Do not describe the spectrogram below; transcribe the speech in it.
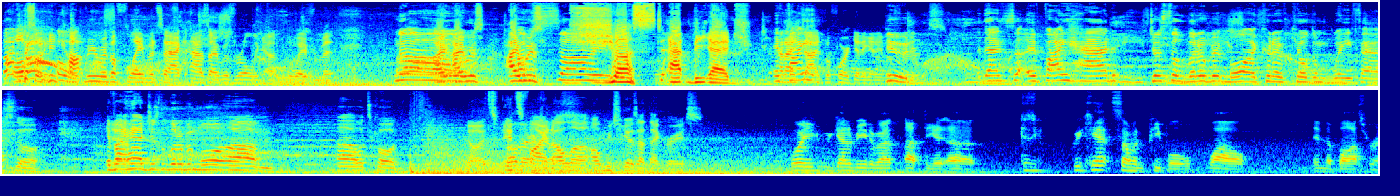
Let's Also, he caught me with a flame attack as I was rolling out away from it. No. I, I was I I'm was sorry. just at the edge, If and I, I- died before getting any. Dude, those that's if I had just a little bit more, I could have killed him way faster. If I had just a little bit more, um, uh, what's it called? No, it's Oh, it's there it fine. goes. I'll uh, I'll meet you guys at that grace. Well, you, we gotta beat him at, at the uh, because we can't summon people while in the boss room.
